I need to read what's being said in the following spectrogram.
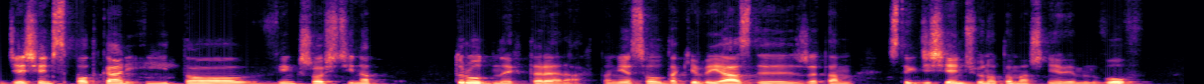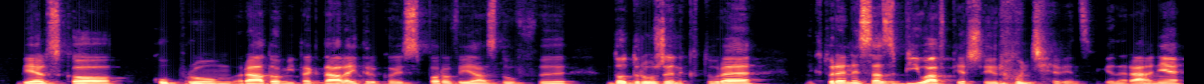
10 spotkań i to w większości na trudnych terenach. To nie są takie wyjazdy, że tam z tych 10, no to masz, nie wiem, Lwów, Bielsko, Kuprum, Radom i tak dalej, tylko jest sporo wyjazdów y, do drużyn, które które Nysa zbiła w pierwszej rundzie, więc generalnie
